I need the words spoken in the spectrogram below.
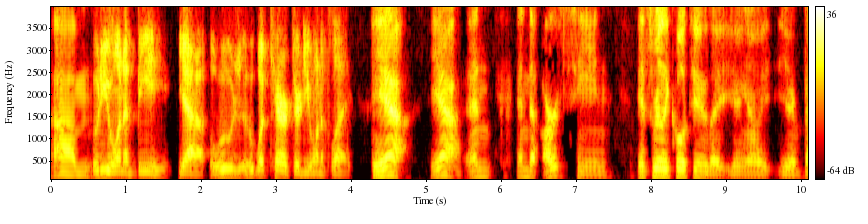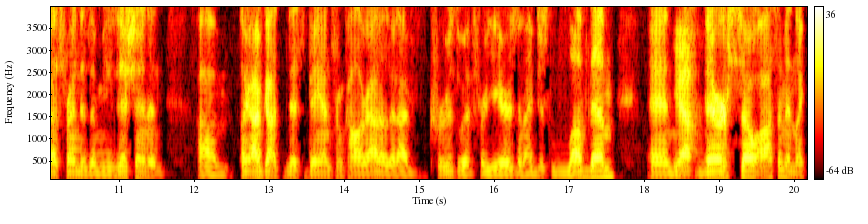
um who do you want to be? Yeah, who, who what character do you want to play? Yeah, yeah, and and the art scene it's really cool too like you know your best friend is a musician and um, like I've got this band from Colorado that I've cruised with for years and I just love them and yeah they're so awesome and like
